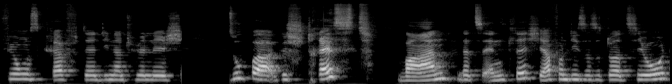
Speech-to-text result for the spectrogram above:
Führungskräfte, die natürlich super gestresst waren letztendlich, ja, von dieser Situation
